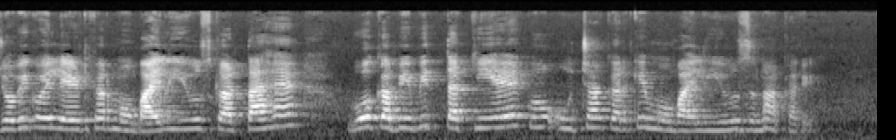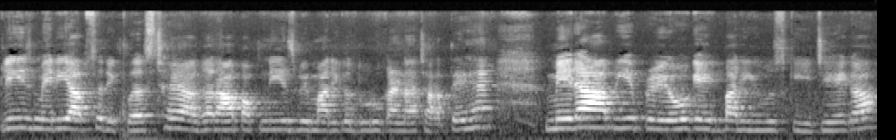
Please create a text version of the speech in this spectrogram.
जो भी कोई लेट कर मोबाइल यूज़ करता है, वो कभी भी तकिए को ऊँचा करके मोबाइल यूज़ ना करे। प्लीज़, मेरी आपसे रिक्वेस्ट है, अगर आप अपनी इस बीमारी को दूर करना चाहते हैं, मेरा आप ये प्रयोग एक बार यूज़ कीजिएगा,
